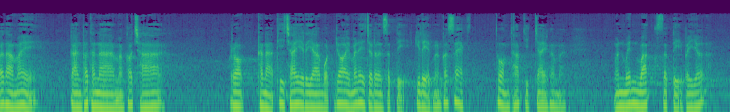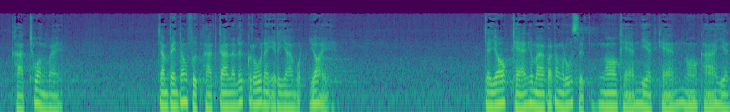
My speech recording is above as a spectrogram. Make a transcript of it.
็ทำให้ การพัฒนามันก็ช้า เพราะขณะที่ใช้อริยาบทย่อยไม่ได้เจริญสติกิเลสมันก็แทรกท่วมทับจิตใจเข้ามา มันเว้นวักสติไปเยอะ ขาดช่วงไปจำเป็นต้องฝึกขาดการระลึกรู้ในอริยาบทย่อย จะยกแขนขึ้นมาก็ต้องรู้สึก งอแขนเหยียดแขน งอขาเหยียด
